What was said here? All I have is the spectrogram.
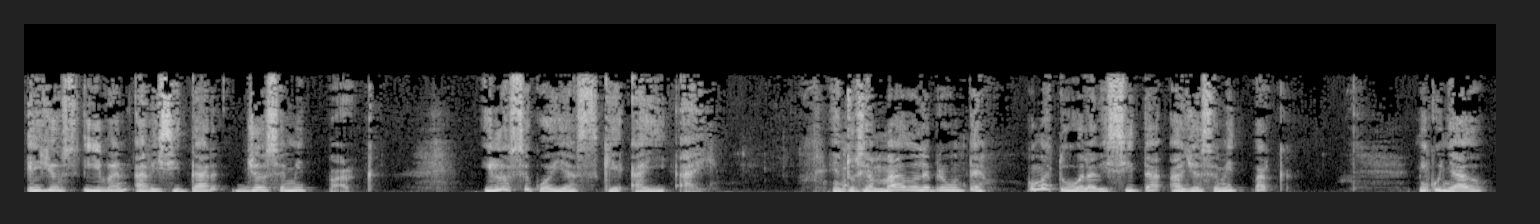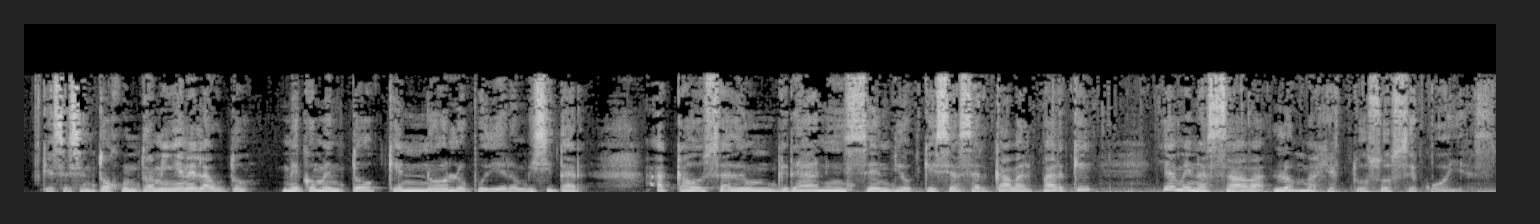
Ellos iban a visitar Yosemite Park y los secuoyas que ahí hay. Entusiasmado le pregunté, ¿cómo estuvo la visita a Yosemite Park? Mi cuñado, que se sentó junto a mí en el auto, me comentó que no lo pudieron visitar a causa de un gran incendio que se acercaba al parque y amenazaba los majestuosos secuoyas.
